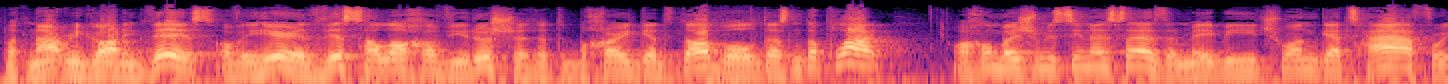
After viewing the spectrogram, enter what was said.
But not regarding this, over here, this halach of Yerusha, that the Bukhari gets double, doesn't apply. Achal Moshe says that maybe each one gets half, or,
